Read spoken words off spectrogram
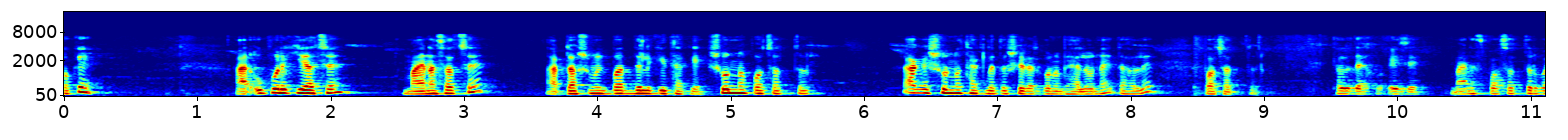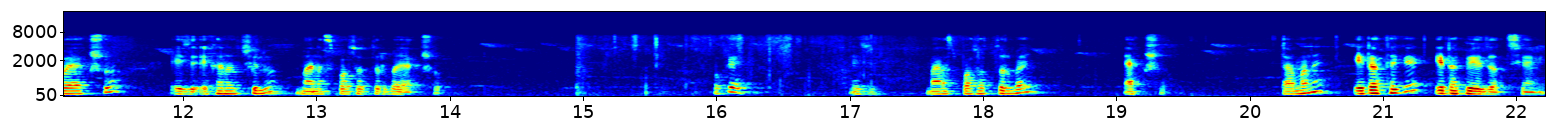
ওকে আর উপরে কি আছে? মাইনাস আছে। আর দশমিক বাদ দিলে কি থাকে? শূন্য পঁচাত্তর। আগে শূন্য থাকলে তো সেটার কোনো ভ্যালু নাই, তাহলে পঁচাত্তর। তাহলে দেখো, এই যে মাইনাস পঁচাত্তর বাই একশো, এই যে এখানে ছিল মাইনাস পঁচাত্তর বাই একশো। ওকে এই যে মাইনাস পঁচাত্তর বাই একশো। তার মানে এটা থেকে এটা পেয়ে যাচ্ছি আমি।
